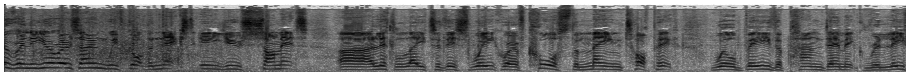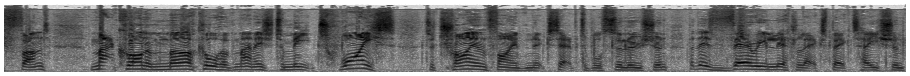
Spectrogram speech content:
Over in the Eurozone, we've got the next EU summit uh, a little later this week, where, of course, the main topic will be the Pandemic Relief Fund. Macron and Merkel have managed to meet twice to try and find an acceptable solution, but there's very little expectation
